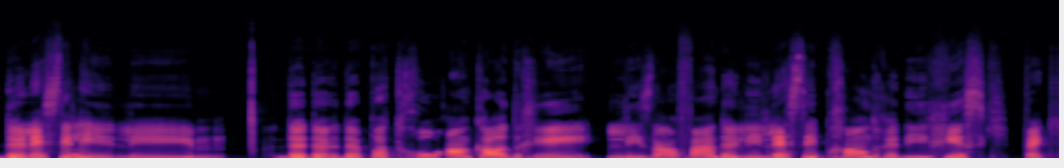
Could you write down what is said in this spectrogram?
de laisser les... les de, de, de, pas trop encadrer les enfants, de les laisser prendre des risques. Fait que,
